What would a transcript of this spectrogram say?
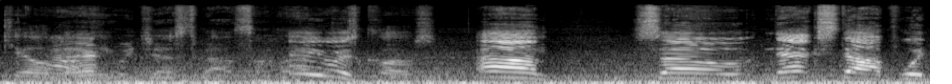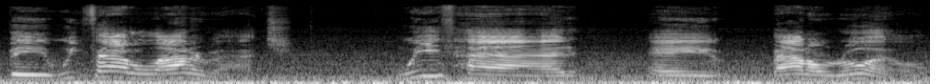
killed I there. we just about saw that. He was close. Um, so next up would be we've had a ladder match, we've had a battle royal,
